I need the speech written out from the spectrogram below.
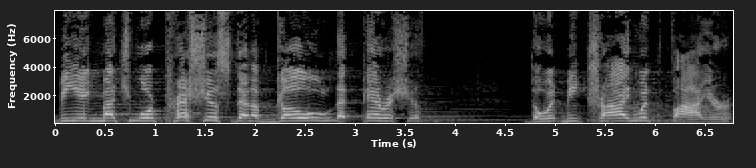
being much more precious than of gold that perisheth, though it be tried with fire,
